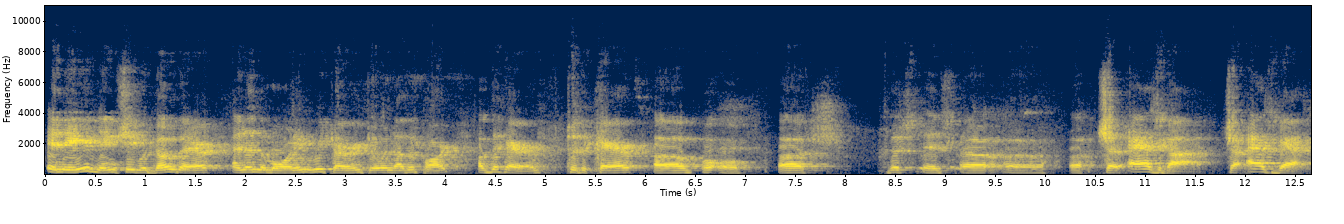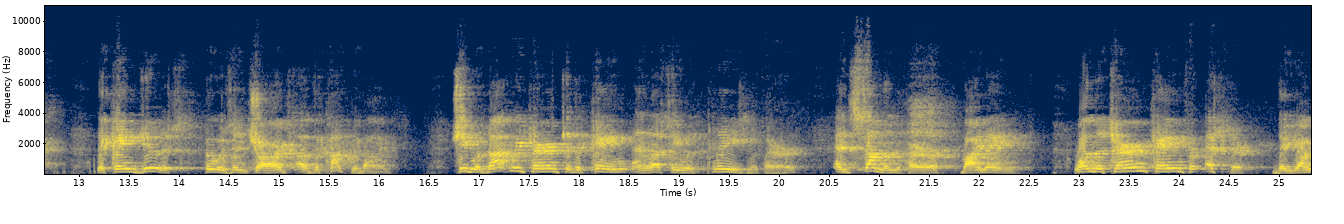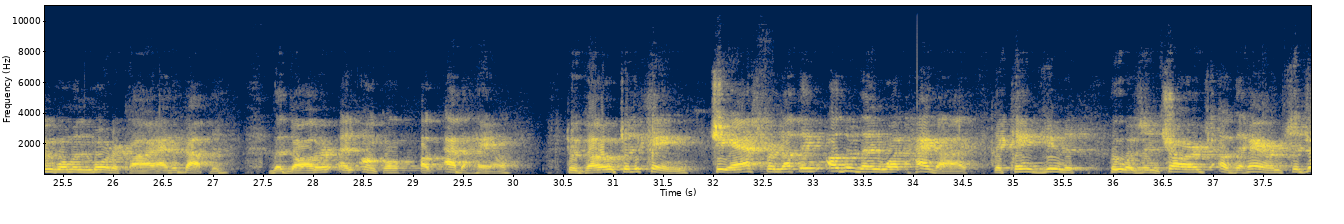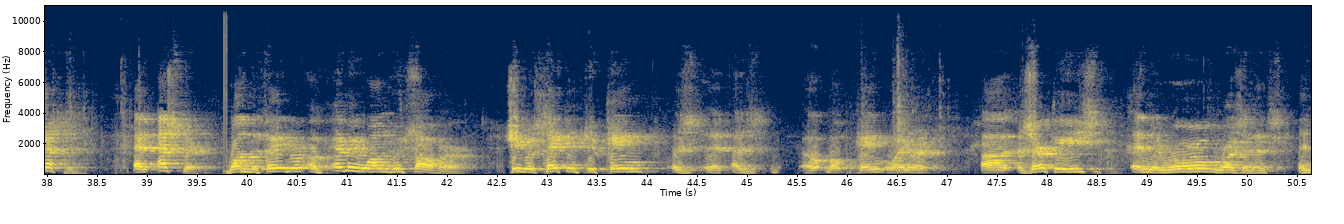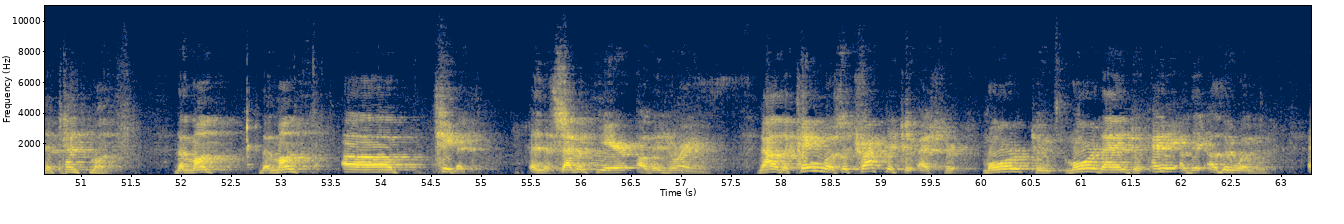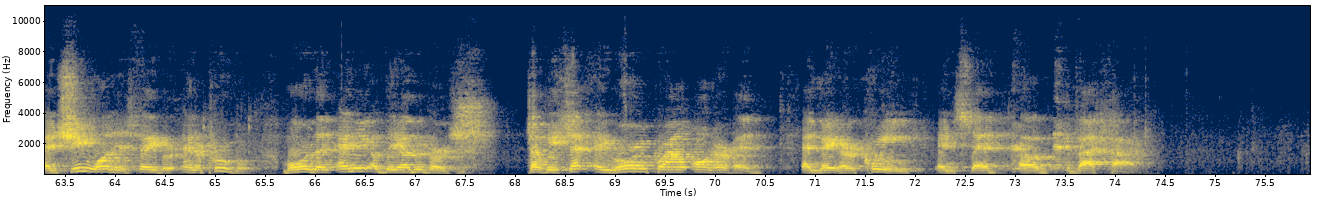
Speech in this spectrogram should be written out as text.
In the evening, she would go there, and in the morning return to another part of the harem to the care of, uh-oh, uh, this is uh, uh, uh, Shaashgaz, the king Judas, who was in charge of the concubines. She would not return to the king unless he was pleased with her and summoned her by name. When the turn came for Esther, the young woman Mordecai had adopted, the daughter and uncle of Abihail, to go to the king, she asked for nothing other than what Haggai, the king's eunuch who was in charge of the harem, suggested. And Esther won the favor of everyone who saw her. She was taken to King, uh, well, King, wait a minute, uh, Xerxes in the royal residence in the 10th month, the month, the month of Tebet, in the seventh year of his reign. Now the king was attracted to Esther more, to, more than to any of the other women, and she won his favor and approval more than any of the other virgins. So he set a royal crown on her head and made her queen instead of Vashti.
